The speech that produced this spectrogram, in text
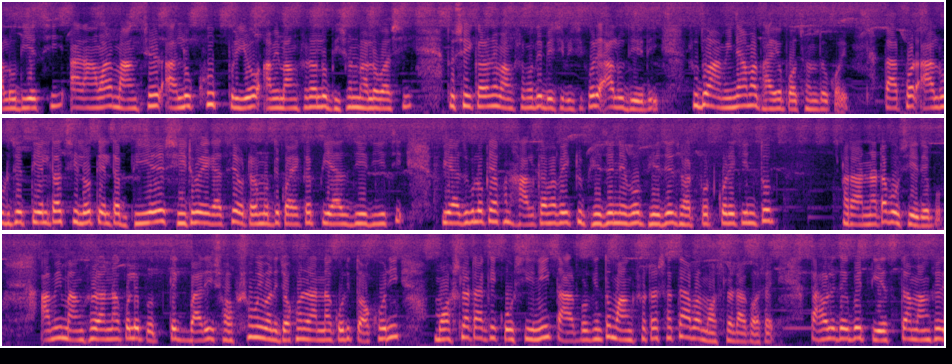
আলু দিয়েছি। আর আমার মাংসের আলু খুব প্রিয়। আমি মাংসের আলু ভীষণ ভালোবাসি। তো সেই কারণে মাংসের মধ্যে বেশি বেশি করে আলু দিয়ে দিই। শুধু আমি না, আমার ভাইও পছন্দ করে। তারপর আলুর যে তেলটা ছিল, তেলটা ভিয়ে হিট হয়ে গেছে। ওটার মধ্যে কয়েকটা পেঁয়াজ দিয়ে দিয়েছি। পেঁয়াজগুলোকে এখন হালকাভাবে একটু ভেজে নেব। ভেজে ঝটপট করে কিন্তু রান্নাটা বসিয়ে দেব। আমি মাংস রান্না করলে প্রত্যেকবারই সবসময় মানে যখন রান্না করি তখনই মশলাটাকে কষিয়ে নিই, তারপর কিন্তু মাংসটার সাথে আবার মশলাটা কষাই। তাহলে দেখবে টেস্টটা মাংসের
